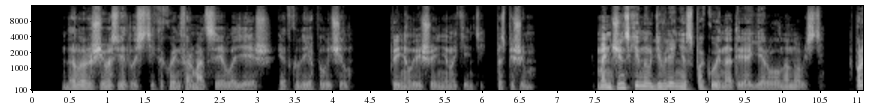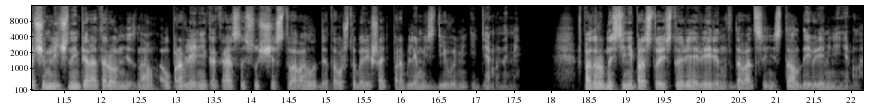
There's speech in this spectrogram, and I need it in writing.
— Доложишь его светлости, какой информацией владеешь и откуда ее получил, — принял решение Иннокентий. — Поспешим. Манчинский, на удивление, спокойно отреагировал на новости. Впрочем, лично императора он не знал, а управление как раз и существовало для того, чтобы решать проблемы с дивами и демонами. В подробности непростой истории Аверин вдаваться не стал, да и времени не было.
